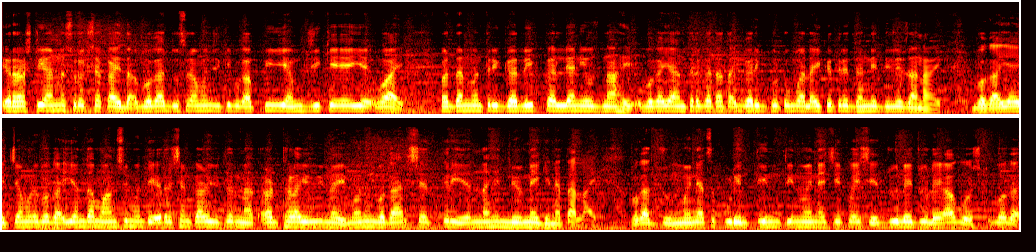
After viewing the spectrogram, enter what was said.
राष्ट्रीय अन्न सुरक्षा कायदा बघा दुसरा म्हणजे की बघा P M G K Y प्रधानमंत्री गरीब कल्याण योजना आहे. बघा या अंतर्गत आता गरीब कुटुंबाला एकत्रित धान्य दिले जाणार आहे. बघा या याच्यामुळे बघा यंदा मान्सूनमध्ये रेशन कार्ड वितरणात अडथळा येऊ नये म्हणून बघा शेतकरी यांना हे निर्णय घेण्यात आला आहे. बघा जून महिन्याचं पुढील तीन तीन महिन्याचे पैसे जुलै जुलै ऑगस्ट बघा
